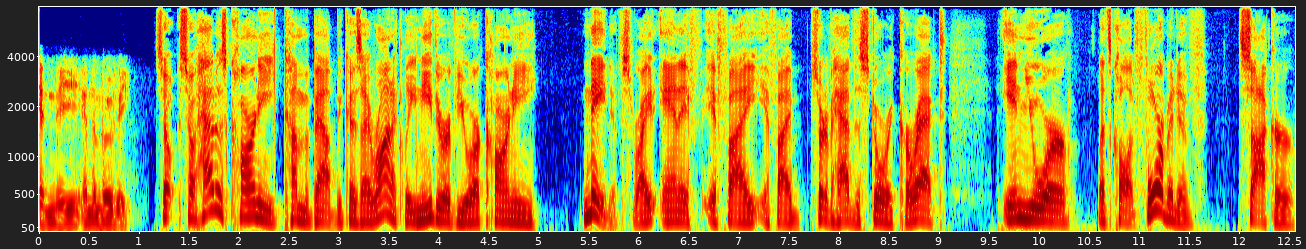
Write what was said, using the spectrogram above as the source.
in the in the movie. So so how does Kearny come about? Because ironically, neither of you are Kearny natives, right? And if if I if I sort of have the story correct, in your let's call it formative soccer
